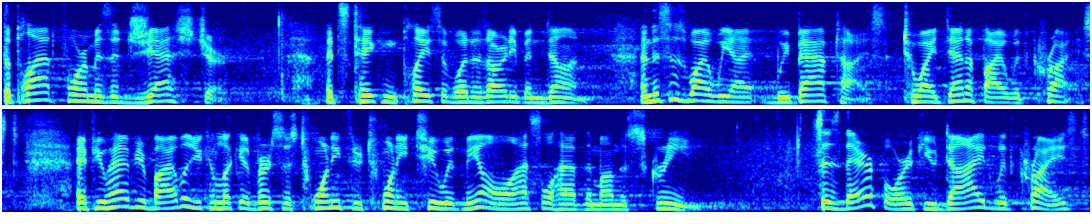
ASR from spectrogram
The platform is a gesture, it's taking place of what has already been done. And this is why we, uh, we baptize, to identify with Christ. If you have your Bible, you can look at verses 20 through 22 with me. I'll also have them on the screen. It says, Therefore, if you died with Christ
